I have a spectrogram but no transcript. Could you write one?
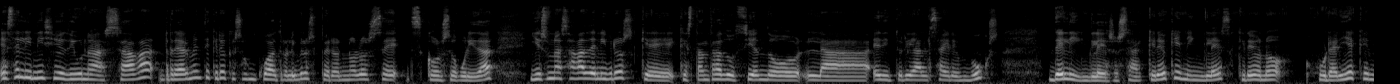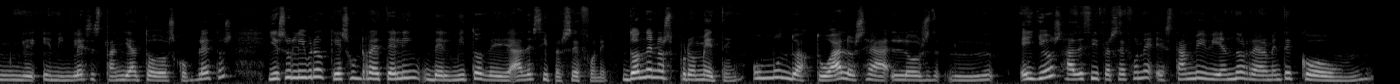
Es el inicio de una saga, realmente creo que son cuatro libros, pero no lo sé con seguridad, y es una saga de libros que, que están traduciendo la editorial Siren Books del inglés, o sea, creo que en inglés, creo no, juraría que en, inglés están ya todos completos, y es un libro que es un retelling del mito de Hades y Perséfone, donde nos prometen un mundo actual, o sea, los ellos, Hades y Perséfone, están viviendo realmente con,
